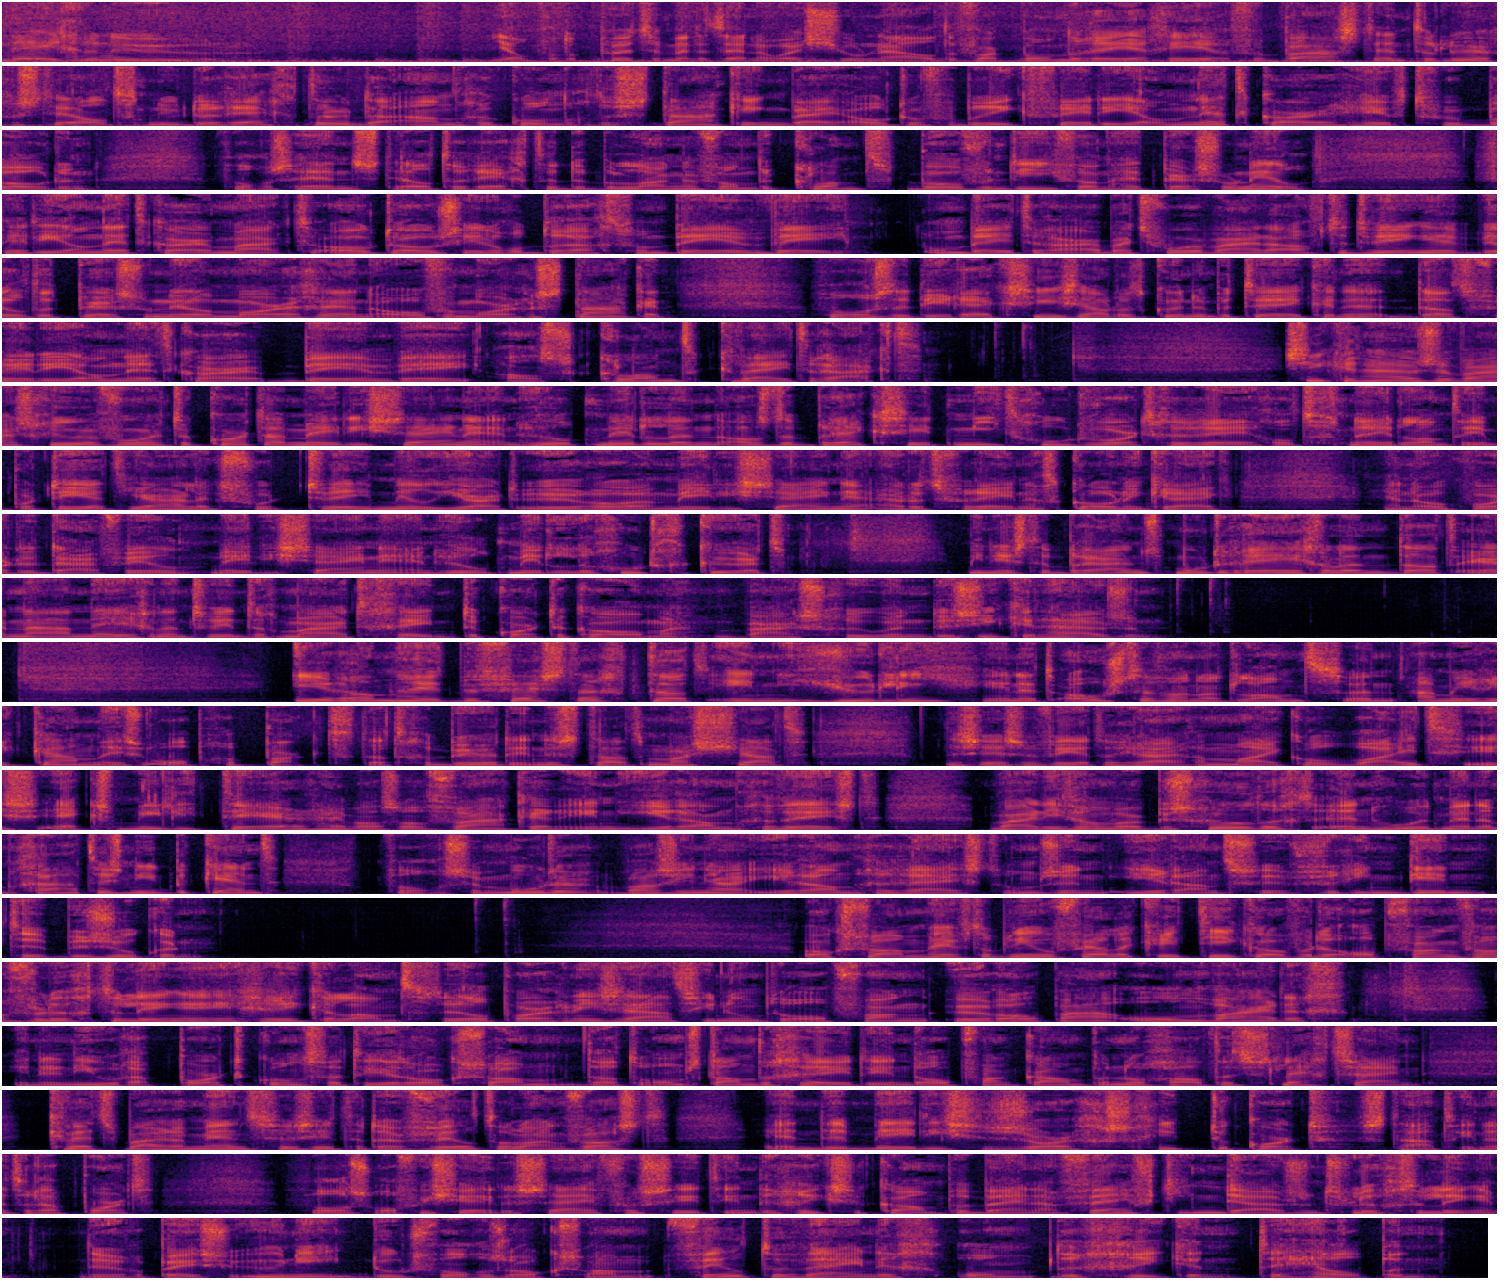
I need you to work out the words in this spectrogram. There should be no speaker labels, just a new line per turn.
9 uur.
Jan van der Putten met het NOS-journaal. De vakbonden reageren verbaasd en teleurgesteld... nu de rechter de aangekondigde staking bij autofabriek VDL Netcar heeft verboden. Volgens hen stelt de rechter de belangen van de klant boven die van het personeel. VDL Netcar maakt auto's in opdracht van BMW. Om betere arbeidsvoorwaarden af te dwingen wil het personeel morgen en overmorgen staken. Volgens de directie zou dat kunnen betekenen dat VDL Netcar BMW als klant kwijtraakt. Ziekenhuizen waarschuwen voor een tekort aan medicijnen en hulpmiddelen als de brexit niet goed wordt geregeld. Nederland importeert jaarlijks voor 2 miljard euro aan medicijnen uit het Verenigd Koninkrijk. En ook worden daar veel medicijnen en hulpmiddelen goedgekeurd. Minister Bruins moet regelen dat er na 29 maart geen tekorten komen, waarschuwen de ziekenhuizen. Iran heeft bevestigd dat in juli in het oosten van het land een Amerikaan is opgepakt. Dat gebeurde in de stad Mashhad. De 46-jarige Michael White is ex-militair. Hij was al vaker in Iran geweest. Waar hij van wordt beschuldigd en hoe het met hem gaat is niet bekend. Volgens zijn moeder was hij naar Iran gereisd om zijn Iraanse vriendin te bezoeken. Oxfam heeft opnieuw felle kritiek over de opvang van vluchtelingen in Griekenland. De hulporganisatie noemt de opvang Europa onwaardig. In een nieuw rapport constateert Oxfam dat de omstandigheden in de opvangkampen nog altijd slecht zijn. Kwetsbare mensen zitten er veel te lang vast en de medische zorg schiet tekort, staat in het rapport. Volgens officiële cijfers zitten in de Griekse kampen bijna 15.000 vluchtelingen. De Europese Unie doet volgens Oxfam veel te weinig om de Grieken te helpen.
